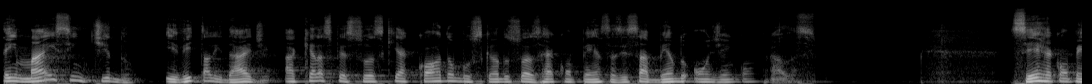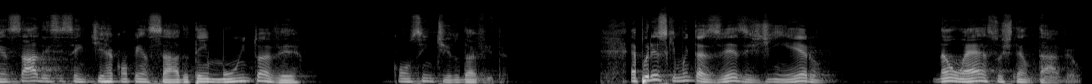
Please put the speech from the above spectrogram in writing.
tem mais sentido e vitalidade aquelas pessoas que acordam buscando suas recompensas e sabendo onde encontrá-las. Ser recompensado e se sentir recompensado tem muito a ver com o sentido da vida. É por isso que muitas vezes dinheiro não é sustentável.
